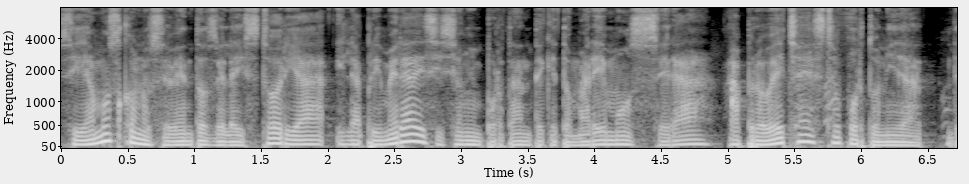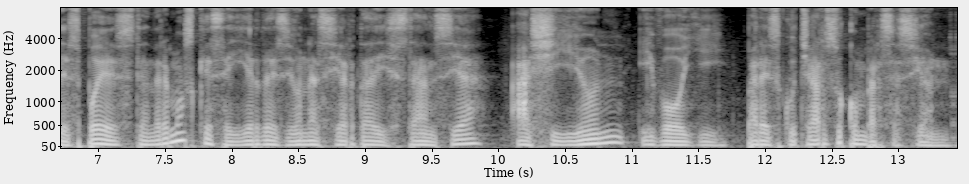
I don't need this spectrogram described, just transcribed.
Sigamos con los eventos de la historia y la primera decisión importante que tomaremos será aprovecha esta oportunidad. Después tendremos que seguir desde una cierta distancia a Shiyun y Boyi para escuchar su conversación.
